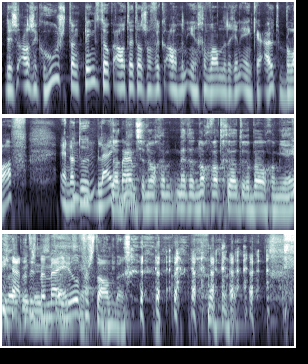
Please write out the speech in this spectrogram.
Dus als ik hoest, dan klinkt het ook altijd alsof ik al mijn ingewanden er in één keer uitblaf. En dat doe ik Dat blijkbaar. mensen nog een, met een nog wat grotere boog om je heen Ja, lopen. dat is bij mij tijd. heel Ja. verstandig.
